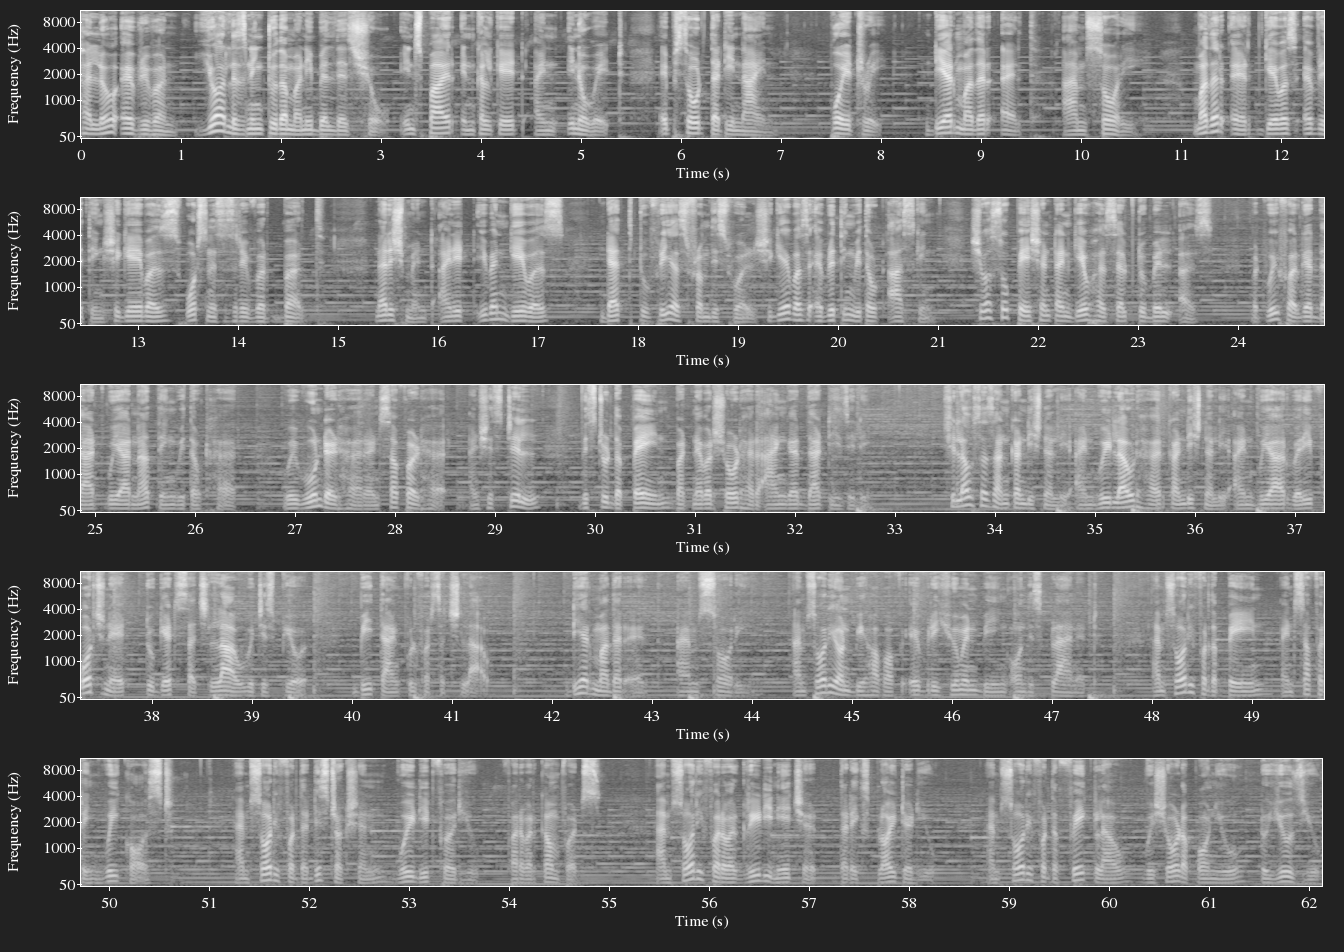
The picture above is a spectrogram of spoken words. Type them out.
Hello everyone, you are listening to the Money Builders Show Inspire, Inculcate, and Innovate, Episode 39 Poetry Dear Mother Earth, I am sorry. Mother Earth gave us everything. She gave us what's necessary for birth, nourishment, and it even gave us death to free us from this world. She gave us everything without asking. She was so patient and gave herself to build us. But we forget that we are nothing without her. We wounded her and suffered her, and she still withstood the pain but never showed her anger that easily. She loves us unconditionally, and we loved her conditionally, and we are very fortunate to get such love which is pure. Be thankful for such love. Dear Mother Earth, I am sorry. I am sorry on behalf of every human being on this planet. I am sorry for the pain and suffering we caused. I am sorry for the destruction we did for you, for our comforts. I am sorry for our greedy nature that exploited you. I am sorry for the fake love we showed upon you to use you,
